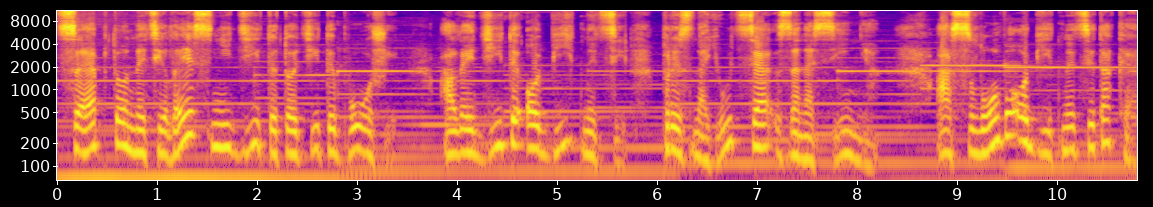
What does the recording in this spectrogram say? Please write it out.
Цебто не тілесні діти то діти Божі, але діти обітниці признаються за насіння. А слово обітниці таке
